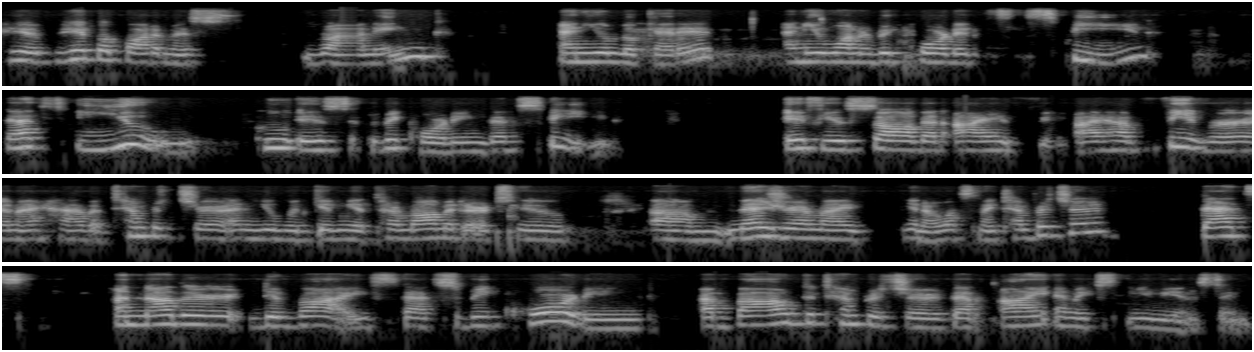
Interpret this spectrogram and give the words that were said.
hippopotamus running and you look at it and you want to record its speed. That's you who is recording that speed. If you saw that I, I have fever and I have a temperature and you would give me a thermometer to um, measure my, you know, what's my temperature, that's another device that's recording about the temperature that I am experiencing.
